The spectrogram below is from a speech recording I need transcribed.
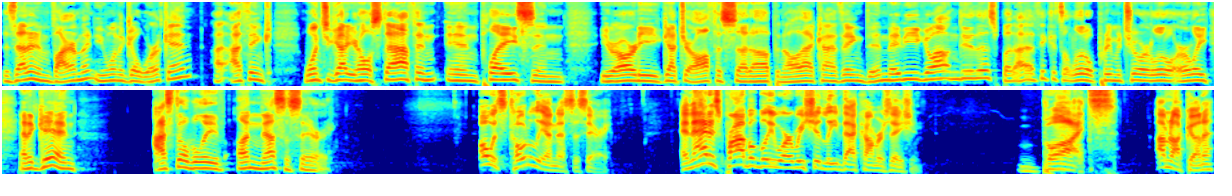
Is that an environment you want to go work in? I, I think once you got your whole staff in, in place and you're already got your office set up and all that kind of thing, then maybe you go out and do this. But I think it's a little premature, a little early. And again, I still believe unnecessary. Oh, it's totally unnecessary. And that is probably where we should leave that conversation. But I'm not gonna,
